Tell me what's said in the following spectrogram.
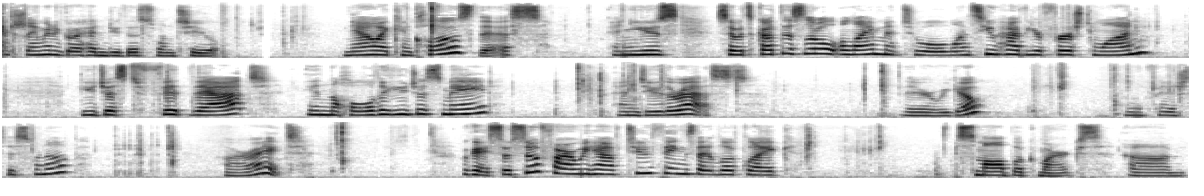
actually I'm gonna go ahead and do this one too. Now I can close this and use, so it's got this little alignment tool. Once you have your first one, you just fit that in the hole that you just made and do the rest. There we go. We'll finish this one up. All right, Okay, so so far we have two things that look like small bookmarks, um,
